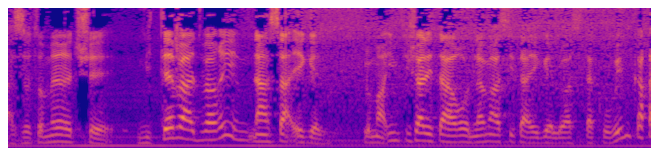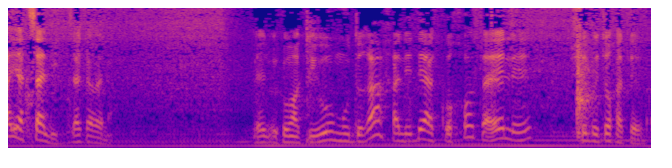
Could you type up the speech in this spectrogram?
אז זאת אומרת שמטבע הדברים נעשה עגל. כלומר, אם תשאל את אהרון למה עשית עגל, לא עשית כרובים, ככה יצא לי, זה הכוונה. כלומר, כי הוא מודרך על ידי הכוחות האלה שבתוך הטבע.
